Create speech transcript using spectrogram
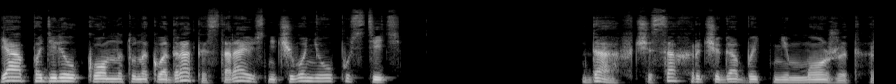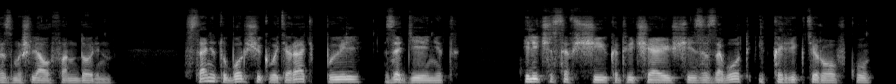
«Я поделил комнату на квадраты, стараюсь ничего не упустить». «Да, в часах рычага быть не может», — размышлял Фандорин. Станет уборщик вытирать пыль, заденет. Или часовщик, отвечающий за завод и корректировку.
